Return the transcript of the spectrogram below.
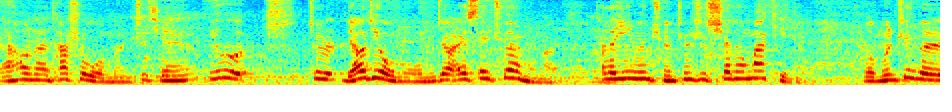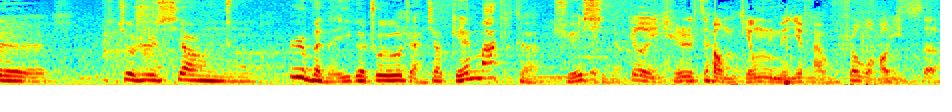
然后呢，它是我们之前因为就是了解我们，我们叫 SHM 嘛，它的英文全称是 Shadow Market。我们这个就是向日本的一个桌游展叫 Game Market 学习的。这个其实，在我们节目里面已经反复说过好几次了。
